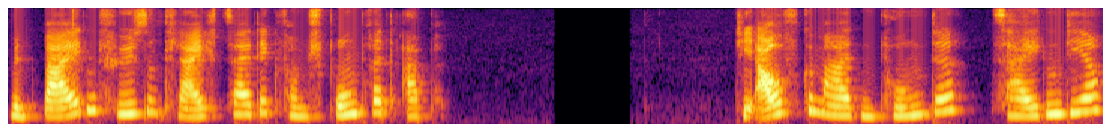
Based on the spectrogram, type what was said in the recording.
mit beiden Füßen gleichzeitig vom Sprungbrett ab. Die aufgemalten Punkte zeigen dir,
